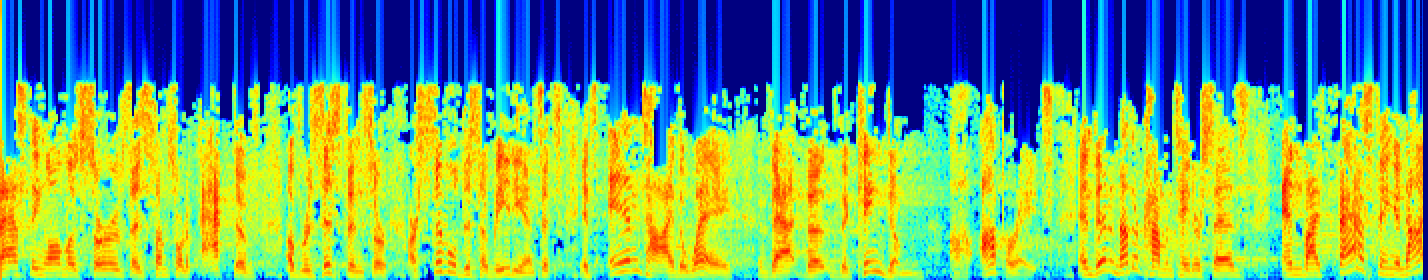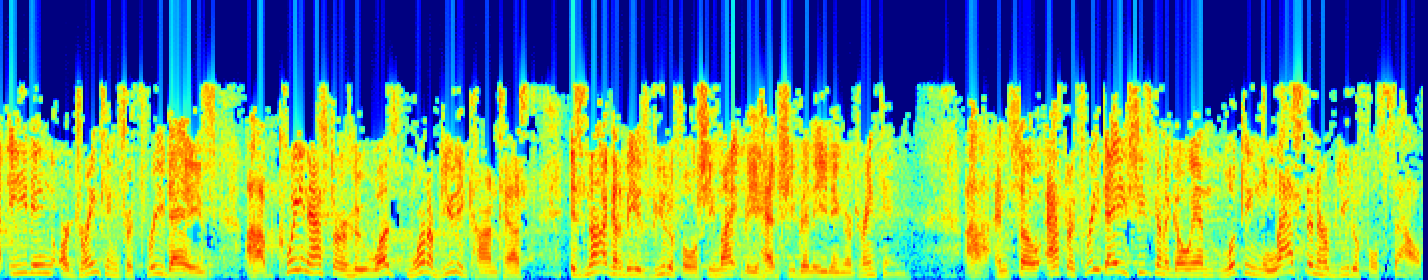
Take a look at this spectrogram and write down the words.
Fasting almost serves as some sort of act of, of resistance or, or civil disobedience. It's, it's anti the way that the, the kingdom uh, operates. And then another commentator says, and by fasting and not eating or drinking for three days, uh, Queen Esther, who was won a beauty contest, is not going to be as beautiful as she might be had she been eating or drinking. Uh, and so after three days, she's going to go in looking less than her beautiful self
